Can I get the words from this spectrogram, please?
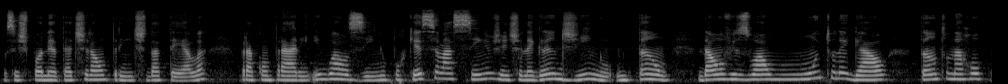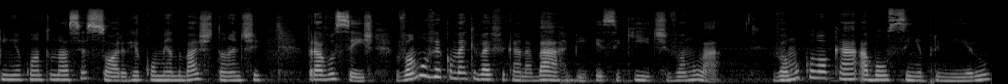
Vocês podem até tirar um print da tela para comprarem igualzinho, porque esse lacinho, gente, ele é grandinho, então dá um visual muito legal tanto na roupinha quanto no acessório. recomendo bastante para vocês. Vamos ver como é que vai ficar na Barbie esse kit? Vamos lá. Vamos colocar a bolsinha primeiro.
